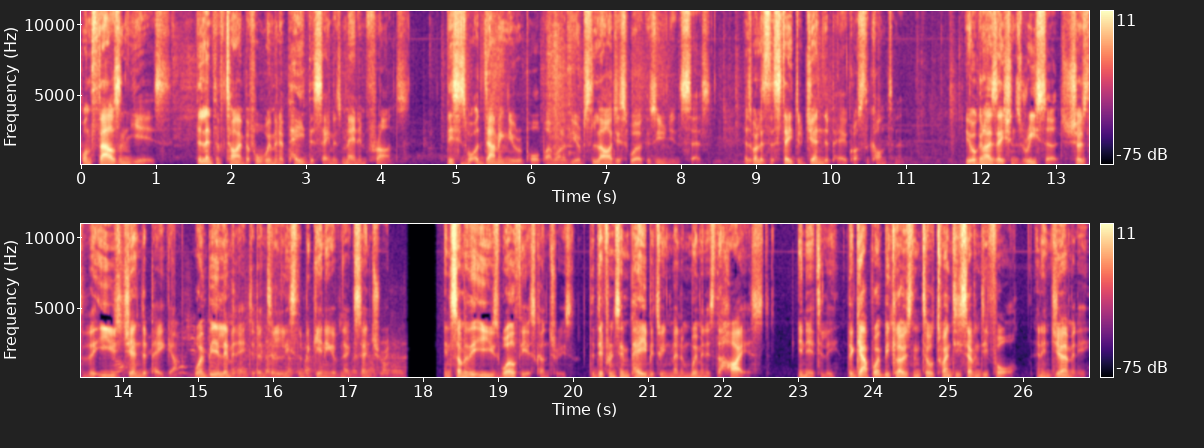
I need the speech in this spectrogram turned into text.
1,000 years, the length of time before women are paid the same as men in France. This is what a damning new report by one of Europe's largest workers' unions says, as well as the state of gender pay across the continent. The organisation's research shows that the EU's gender pay gap won't be eliminated until at least the beginning of next century. In some of the EU's wealthiest countries, the difference in pay between men and women is the highest. In Italy, the gap won't be closed until 2074, and in Germany,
